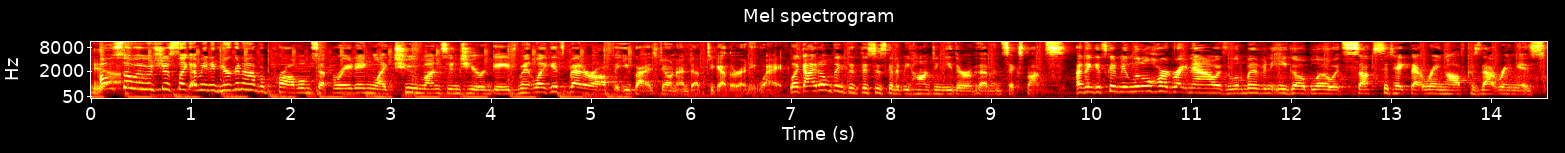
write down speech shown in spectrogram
yeah. Also, it was just like, I mean, if you're gonna have a problem separating like two months into your engagement, like it's better off that you guys don't end up together anyway. Like, I don't think that this is gonna be haunting either of them in six months. I think it's gonna be a little hard right now. It's a little bit of an ego blow. It sucks to take that ring off because that ring is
